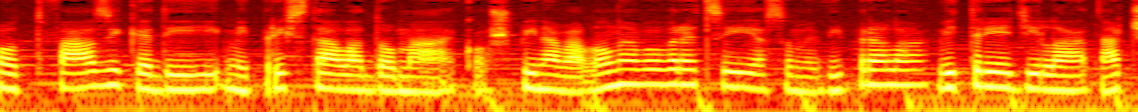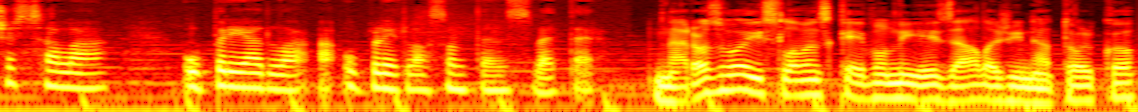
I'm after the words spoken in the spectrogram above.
od fázy, kedy mi pristála doma ako špinavá vlna vo vreci, ja som ju vyprala, vytriedila, načesala, upriadla a uplietla som ten sveter. Na rozvoji slovenskej vlny jej záleží na toľko,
